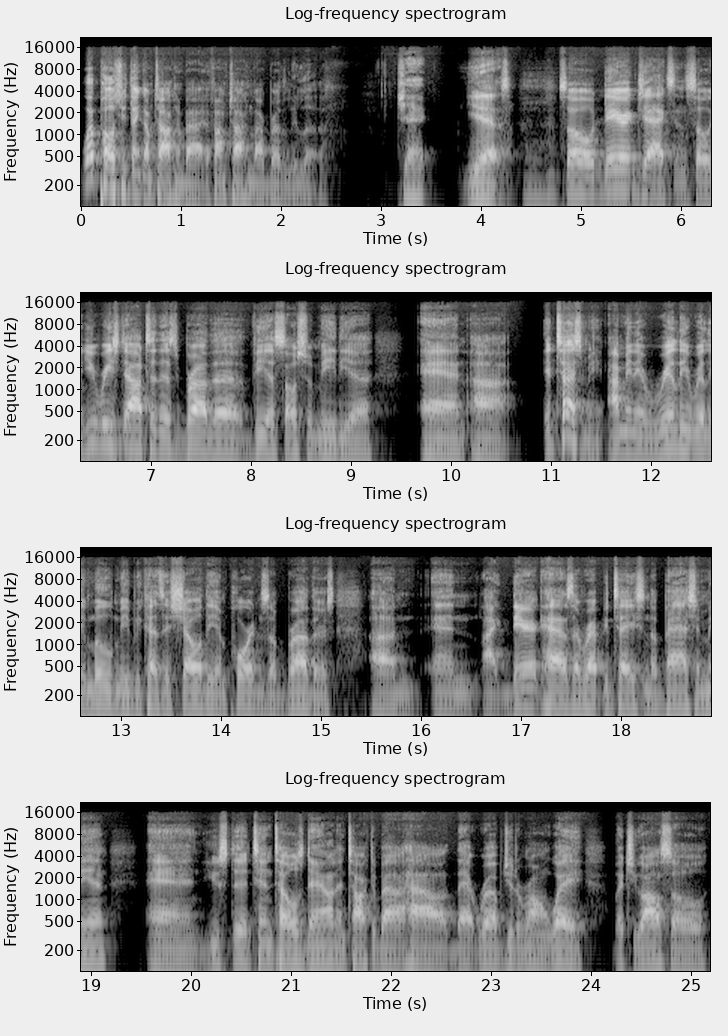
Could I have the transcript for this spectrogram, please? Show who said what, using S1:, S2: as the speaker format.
S1: What post you think I'm talking about if I'm talking about brotherly love?
S2: Jack.
S1: Yes. So Derrick Jaxn. So you reached out to this brother via social media, and uh, it touched me. I mean, it really, really moved me because it showed the importance of brothers. Uh, and like Derek has a reputation of bashing men, and you stood ten toes down and talked about how that rubbed you the wrong way, but you also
